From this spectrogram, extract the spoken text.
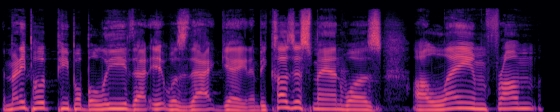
And many people believe that it was that gate. And because this man was uh, lame from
